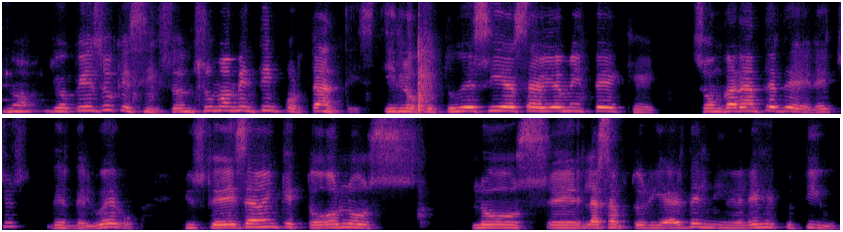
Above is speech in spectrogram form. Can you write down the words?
No, yo pienso que sí, son sumamente importantes. Y lo que tú decías sabiamente que son garantes de derechos, desde luego. Y ustedes saben que todos los, los eh, las autoridades del nivel ejecutivo,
